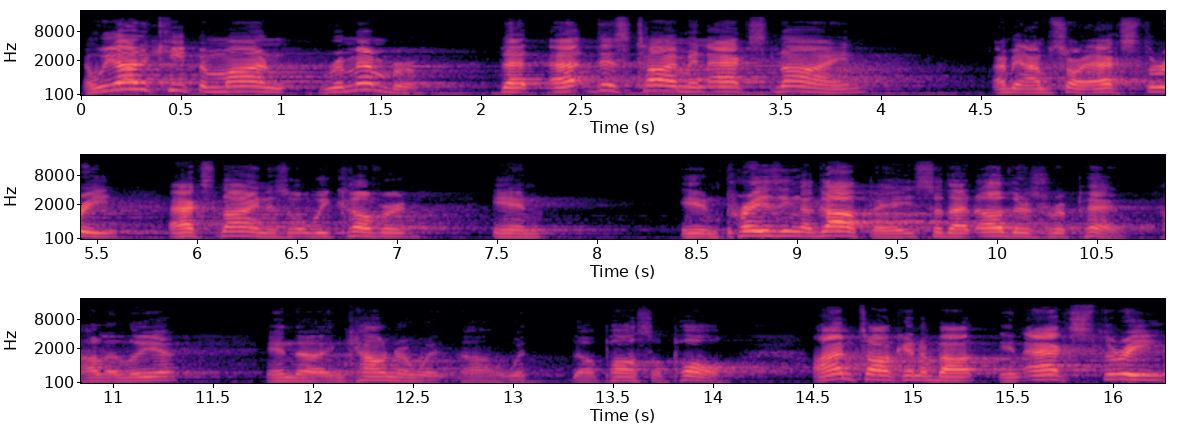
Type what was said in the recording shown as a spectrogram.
And we got to keep in mind, remember, that at this time in Acts 9, I mean, I'm sorry, Acts 3, Acts 9 is what we covered in in praising agape so that others repent. Hallelujah. In the encounter with, uh, with the Apostle Paul. I'm talking about in Acts 3,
